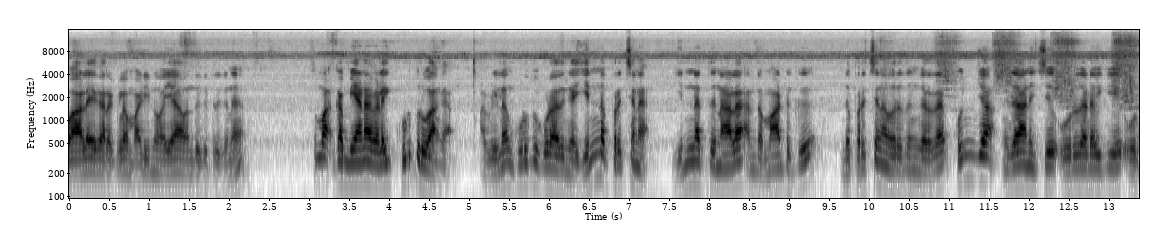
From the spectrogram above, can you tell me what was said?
பாலே கறக்கல மடி நோயாக வந்துக்கிட்டு இருக்குன்னு சும்மா கம்மியான விலைக்கு கொடுத்துருவாங்க. அப்படிலாம் கொடுக்கக்கூடாதுங்க. என்ன பிரச்சனை? என்னத்தினால அந்த மாட்டுக்கு இந்த பிரச்சனை வருதுங்கிறத கொஞ்சம் நிதானித்து ஒரு தடவைக்கு ஒரு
